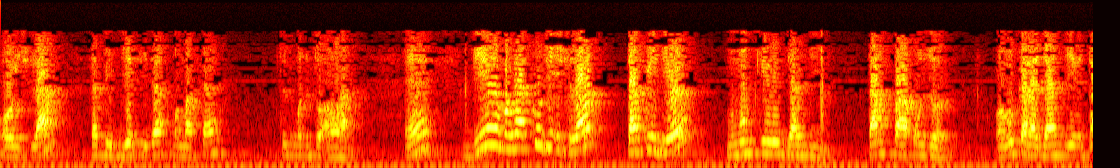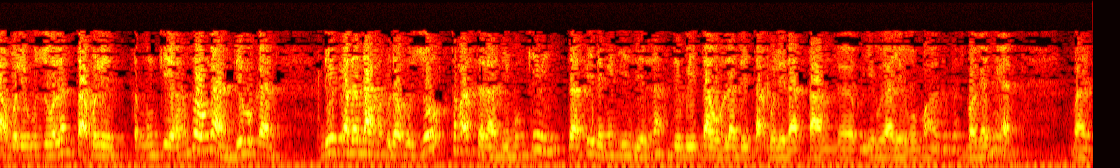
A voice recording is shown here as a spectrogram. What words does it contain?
orang Islam tapi dia tidak memakai menutup aurat. Eh, dia mengaku dia Islam tapi dia memungkiri janji tanpa uzur. Oh bukanlah janji ni tak boleh uzur lah, tak boleh mungkin langsung kan. Dia bukan dia kalau dah sudah uzur terpaksalah dia mungkin tapi dengan izin lah dia beritahu lah dia tak boleh datang ke pergi beraya rumah tu dan sebagainya kan. Baik.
